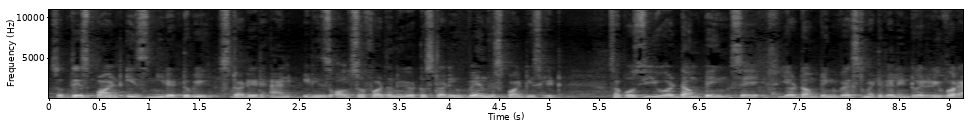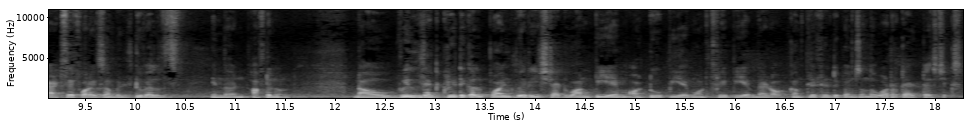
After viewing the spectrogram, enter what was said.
So this point is needed to be studied and it is also further needed to study when this point is hit. Suppose you are dumping say you're dumping waste material into a river at say for example 12 in the afternoon now, will that critical point be reached at 1 p.m. or 2 p.m. or 3 p.m.? That completely depends on the water characteristics.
